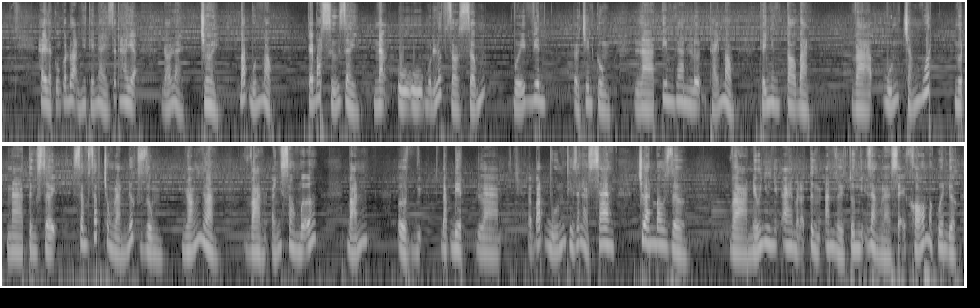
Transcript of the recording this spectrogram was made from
Hay là cũng có đoạn như thế này rất hay ạ, đó là trời bát bún mọc, cái bát sứ dày nặng ù ù một lớp giò sống với viên ở trên cùng là tim gan lợn thái mỏng, thế nhưng to bản và bún trắng muốt nuột nà từng sợi xâm sấp trong làn nước dùng nhoáng nhoàng, vàng ánh sao mỡ. Bán ở đặc biệt là ở bát bún thì rất là sang, chưa ăn bao giờ và nếu như những ai mà đã từng ăn rồi tôi nghĩ rằng là sẽ khó mà quên được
